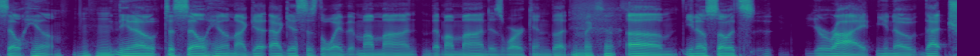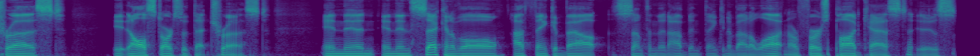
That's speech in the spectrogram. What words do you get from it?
sell Him Mm-hmm. you know to sell him i get i guess is the way that my mind that my mind is working but That makes sense. um you know so it's you're right you know that trust it all starts with that trust and then and then second of all i think about something that i've been thinking about a lot in our first podcast is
